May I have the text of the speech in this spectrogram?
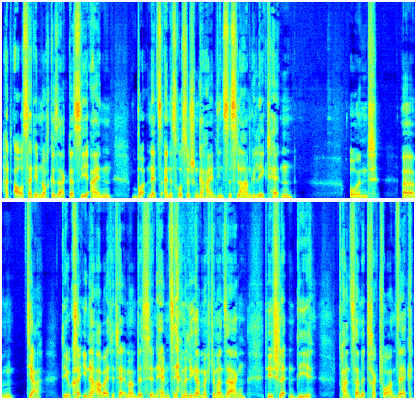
hat außerdem noch gesagt, dass sie ein Botnetz eines russischen Geheimdienstes lahmgelegt hätten. Und ähm, ja, die Ukraine arbeitet ja immer ein bisschen hemdsärmeliger, möchte man sagen. Die schleppen die Panzer mit Traktoren weg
